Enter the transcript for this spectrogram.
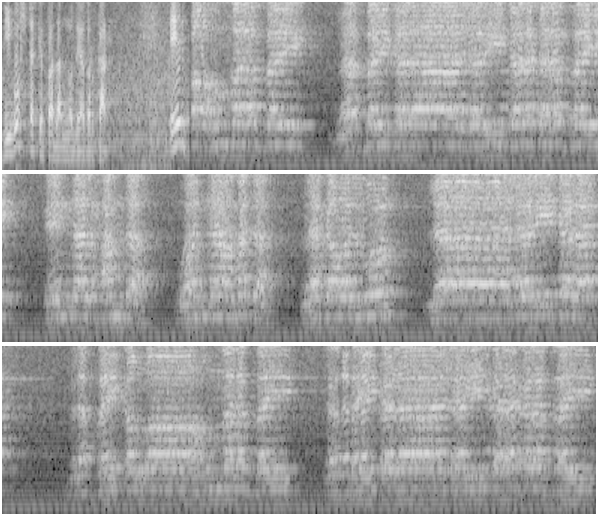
দিবসটাকে প্রাধান্য দেওয়া দরকার এর الحمد والنعمة لك والملك لا شريك لك لبيك اللهم لبيك لبيك لا شريك لك لبيك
